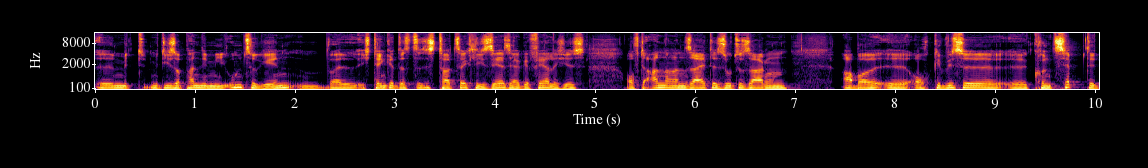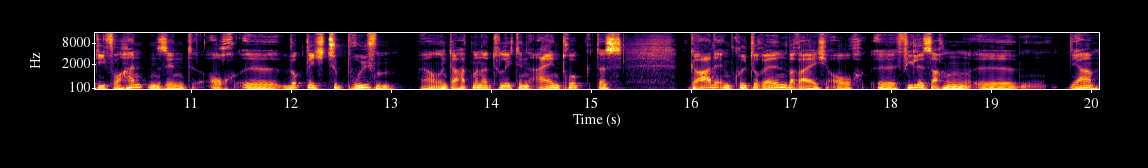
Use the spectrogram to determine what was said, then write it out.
äh, mit, mit dieser Pandemie umzugehen, weil ich denke, dass das tatsächlich sehr, sehr gefährlich ist. Auf der anderen Seite sozusagen aber äh, auch gewisse äh, Konzepte, die vorhanden sind, auch äh, wirklich zu prüfen. Ja, und da hat man natürlich den Eindruck, dass gerade im kulturellen Bereich auch äh, viele Sachen äh, ja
